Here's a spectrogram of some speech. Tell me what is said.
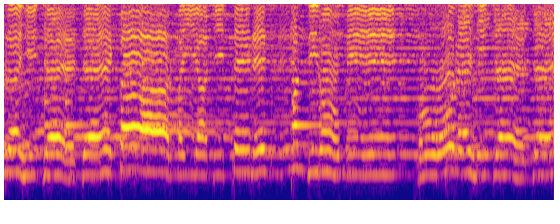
रही जय जयकार मैया जी तेरे मंदिरों में। हो रही जय जयकार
